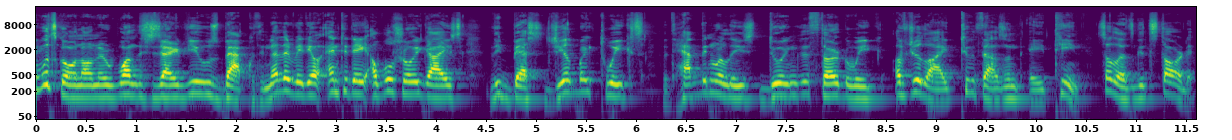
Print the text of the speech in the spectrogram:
what's going on everyone this is iReviews back with another video and today I will show you guys the best jailbreak tweaks that have been released during the third week of July 2018. So let's get started.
